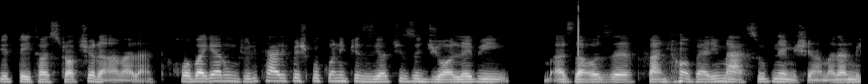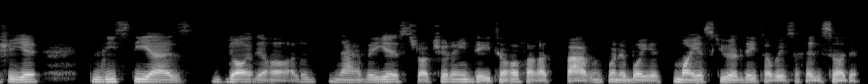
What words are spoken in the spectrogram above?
یه data structure عملا. خب اگر اونجوری تعریفش بکنیم که زیاد چیز جالبی از لحاظ فناوری محسوب نمیشه. عملا میشه یه لیستی از داده ها حالا نحوه structure این دیتا ها فقط فرق می‌کنه با یه MySQL database خیلی ساده.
